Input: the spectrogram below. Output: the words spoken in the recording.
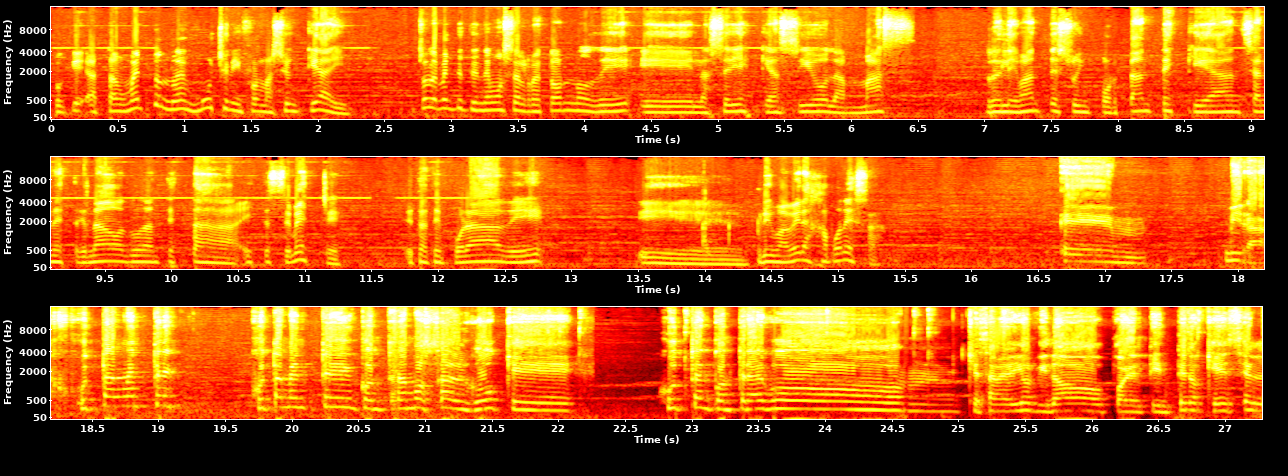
porque hasta el momento no es mucha la información que hay. Solamente tenemos el retorno de eh, las series que han sido las más relevantes o importantes que han, se han estrenado durante esta, este semestre, esta temporada de eh, primavera japonesa? Em, mira, justamente, justamente encontramos algo que justo encontré algo mm, que se me había olvidado por el tintero, que es el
